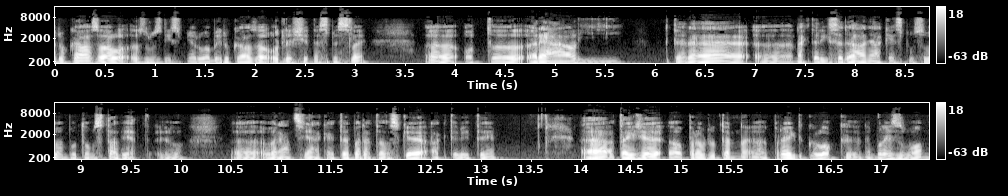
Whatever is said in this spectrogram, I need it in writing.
dokázal z různých směrů, abych dokázal odlišit nesmysly eh, od eh, reálí, které, eh, na kterých se dá nějakým způsobem potom stavět jo, v rámci nějaké té badatelské aktivity. Takže opravdu ten projekt GLOC neboli Zvon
